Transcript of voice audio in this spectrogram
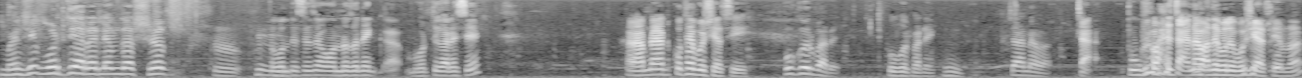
মানসিক ভর্তি হারাইলাম দর্শক। তো বলতেছে যে অন্যজনে ভর্তি করেছে আর আমরা কোথায় বসে আছি? পুকুর পারে পুকুর হুম চা পুকুর পাড়ে চায়না বাদে বলে বসে আছি আমরা।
